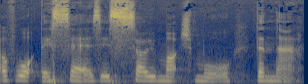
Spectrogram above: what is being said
of what this says is so much more than that.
